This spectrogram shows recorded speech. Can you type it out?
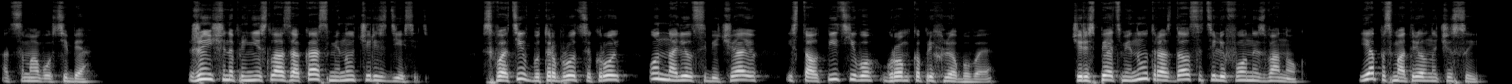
от самого себя. Женщина принесла заказ минут через десять. Схватив бутерброд с икрой, Он налил себе чаю и стал пить его, громко прихлебывая. Через пять минут раздался телефонный звонок. Я посмотрел на часы.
